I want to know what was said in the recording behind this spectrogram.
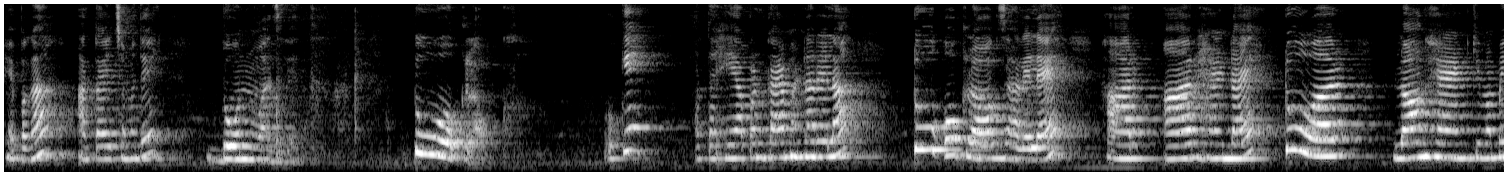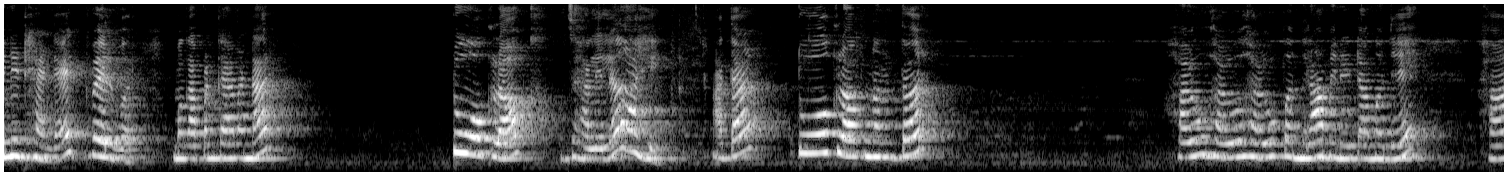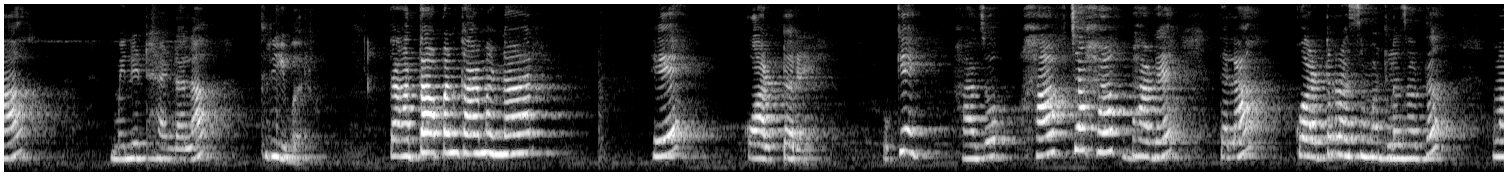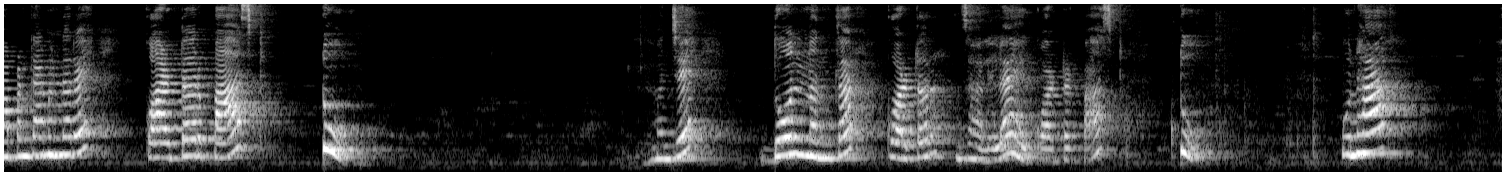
हे बघा आता याच्यामध्ये दोन वाजलेत. टू ओ क्लॉक ओके आता हे आपण काय म्हणणार याला? टू ओ क्लॉक झालेलं आहे. आर आर हँड आहे. टूवर लॉंग हँड किंवा मिनिट हँड आहे. ट्वेल्ववर मग आपण काय म्हणणार? टू ओ क्लॉक झालेलं आहे. आता टू ओ क्लॉक नंतर हळूहळू हळू पंधरा मिनिटामध्ये हा मिनिट हँड आला थ्रीवर. तर आता आपण काय म्हणणार? हे क्वार्टर आहे. ओके? हा जो हाफचा हाफ भाग आहे त्याला क्वार्टर असं म्हटलं जातं. मग आपण काय म्हणणार आहे? Quarter past two. म्हणजे दोन नंतर क्वार्टर झालेला आहे. Quarter past two. पुन्हा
